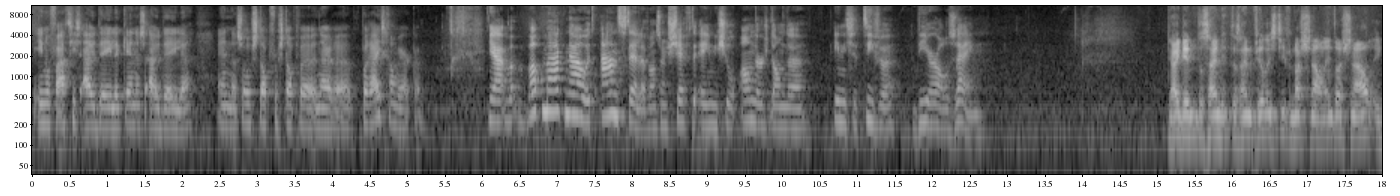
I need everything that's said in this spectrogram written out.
innovaties uitdelen, kennis uitdelen. En zo stap voor stap naar Parijs gaan werken. Ja, wat maakt nou het aanstellen van zo'n chef de emission anders dan de initiatieven die er al zijn? Ja, ik denk er zijn, er zijn veel initiatieven, nationaal en internationaal. Ik,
